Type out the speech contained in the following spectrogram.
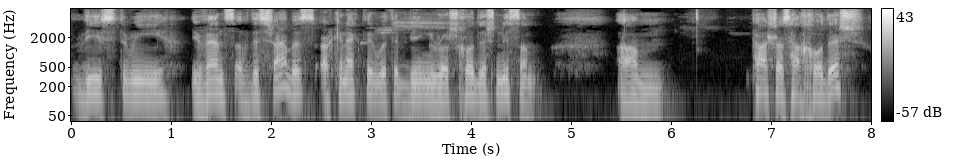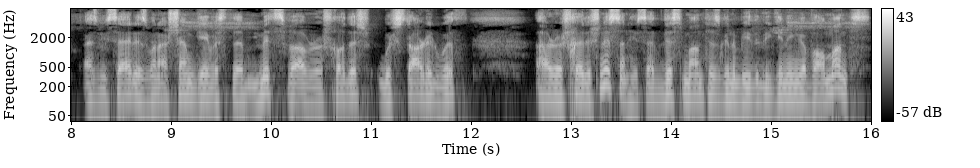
these three events of this Shabbos are connected with it being Rosh Chodesh Nisan. Um, Parshas HaChodesh, as we said, is when Hashem gave us the mitzvah of Rosh Chodesh, which started with uh, Rosh Chodesh Nisan. He said, this month is going to be the beginning of all months.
